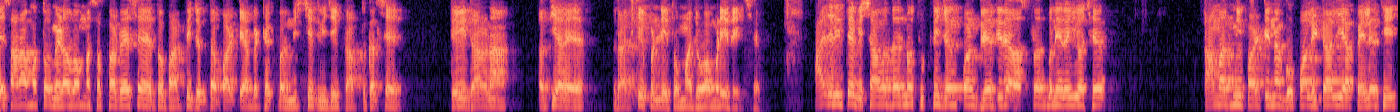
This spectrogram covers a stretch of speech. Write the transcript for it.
એ સારા મતો મેળવવામાં સફળ રહેશે, તો ભારતીય જનતા પાર્ટી આ બેઠક પર નિશ્ચિત વિજય પ્રાપ્ત કરશે તેવી ધારણા અત્યારે રાજકીય પંડિતોમાં જોવા મળી રહી છે. આ જ રીતે વિસાવદરનો ચૂંટણી જંગ પણ ધીરે ધીરે રસપ્રદ બની રહ્યો છે. આમ આદમી પાર્ટીના ગોપાલ ઇટાલિયા પહેલેથી જ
